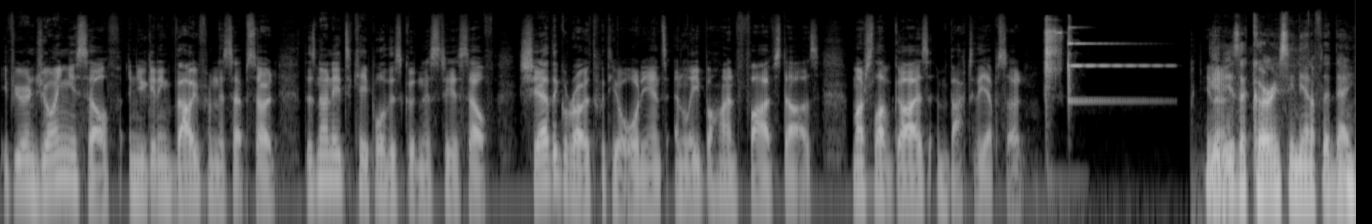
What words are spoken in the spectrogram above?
if you're enjoying yourself and you're getting value from this episode, there's no need to keep all this goodness to yourself. Share the growth with your audience and leave behind five stars. Much love, guys, and back to the episode. You know. is a currency in the end of the day.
